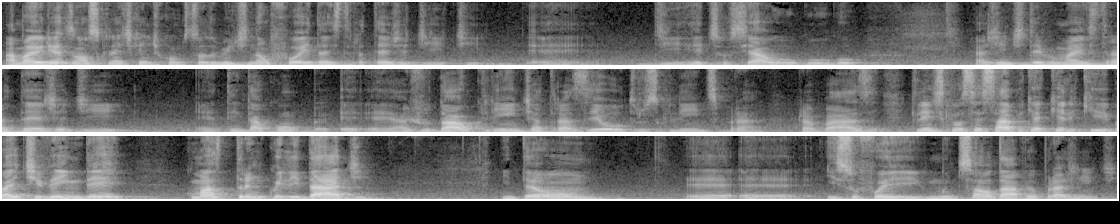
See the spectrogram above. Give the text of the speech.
A maioria dos nossos clientes que a gente conquistou do Meet não foi da estratégia de, de, é, de rede social ou Google. A gente teve uma estratégia de é, tentar com, é, é, ajudar o cliente a trazer outros clientes para para base. Clientes que você sabe que é aquele que vai te vender com uma tranquilidade. Então, é, é, isso foi muito saudável para a gente.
